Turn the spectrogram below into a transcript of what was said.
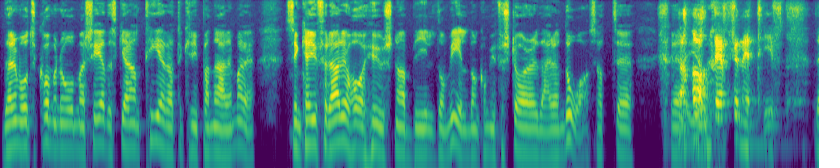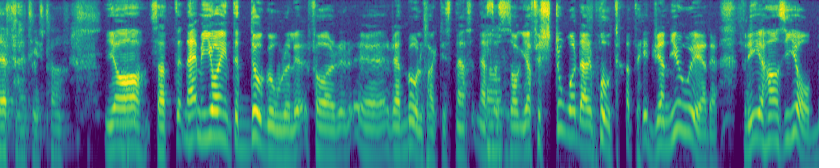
Däremot kommer nog Mercedes garanterat att krypa närmare. Sen kan ju Ferrari ha hur snabb bil de vill, de kommer ju förstöra det där ändå. Så att, eh, Ja, ja, definitivt. Definitivt. Ja. ja, så att, nej, men jag är inte dugg orolig för eh, Red Bull faktiskt nä, nästa ja. säsong. Jag förstår däremot att Adrian Newey är det, för det är hans jobb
